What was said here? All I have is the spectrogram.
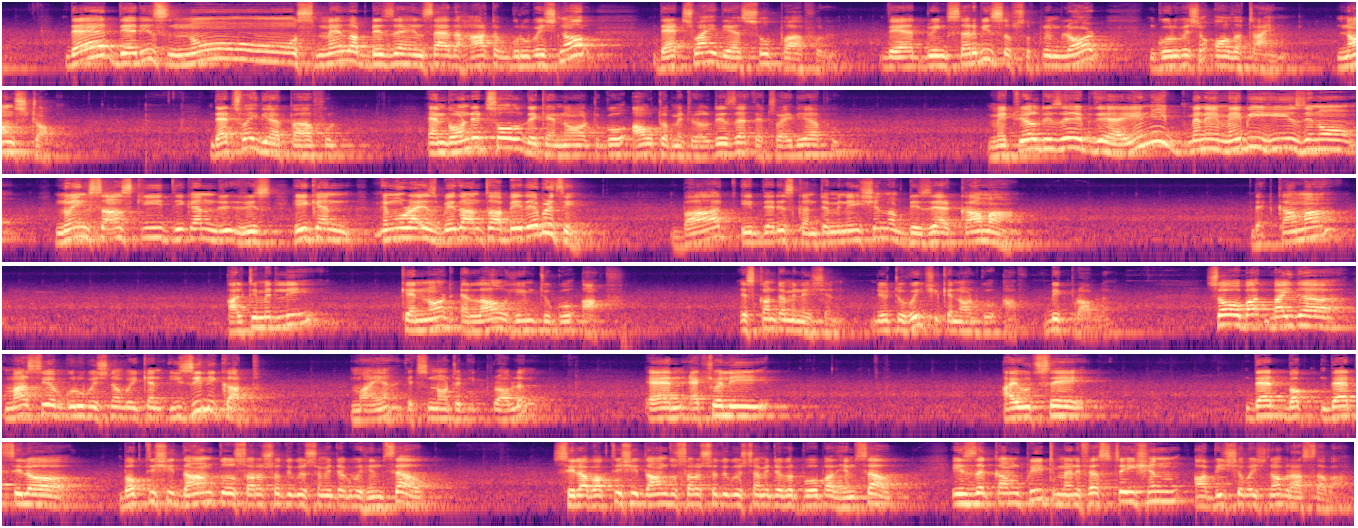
that there is no smell of desire inside the heart of Guru Vaishnava. That's why they are so powerful. They are doing service of Supreme Lord, Guru Vaishnava all the time, non-stop. That's why they are powerful. And bonded soul, they cannot go out of material desire, that's why they are poor. Material desire, if they are any, maybe he is, you know, knowing Sanskrit, he can, he can memorize Vedanta, Ved, everything. But if there is contamination of desire, karma, that karma ultimately cannot allow him to go up. Is contamination, due to which he cannot go up. Big problem. So, but by the mercy of Guru Vishnu, we can easily cut Maya. It's not a big problem. And actually, I would say that that Sila Bhakti Siddhanta Saraswati Goswami Thakur himself, Sila Bhakti Siddhanta Saraswati Goswami Thakur Prabhupada himself, is the complete manifestation of Vishwa Vaishnava Rasava.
